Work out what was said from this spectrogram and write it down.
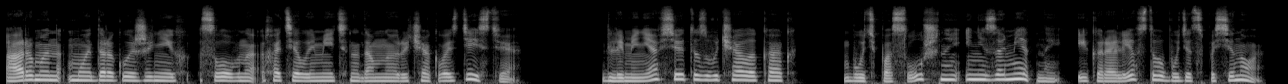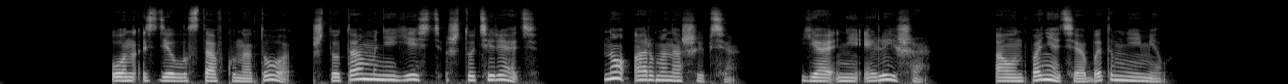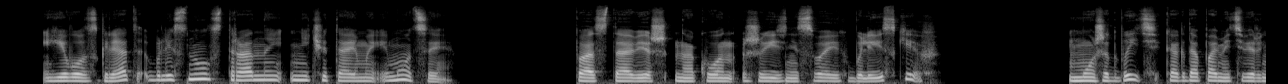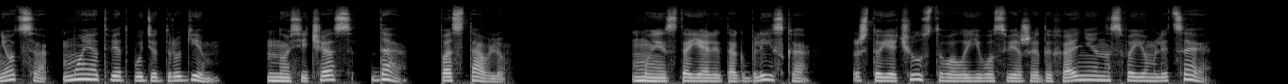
Армен, мой дорогой жених, словно хотел иметь надо мной рычаг воздействия. Для меня все это звучало как «Будь послушной и незаметной, и королевство будет спасено». Он сделал ставку на то, что там мне есть что терять. Но Армен ошибся. Я не Элиша, а он понятия об этом не имел. Его взгляд блеснул странной, нечитаемой эмоции. «Поставишь на кон жизни своих близких?» Может быть, когда память вернется, мой ответ будет другим. Но сейчас, да, поставлю. Мы стояли так близко, что я чувствовала его свежее дыхание на своем лице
